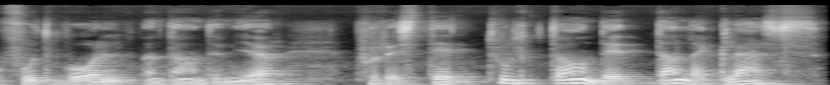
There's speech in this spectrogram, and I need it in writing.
au football pendant une demi-heure pour rester tout le temps dans la classe,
